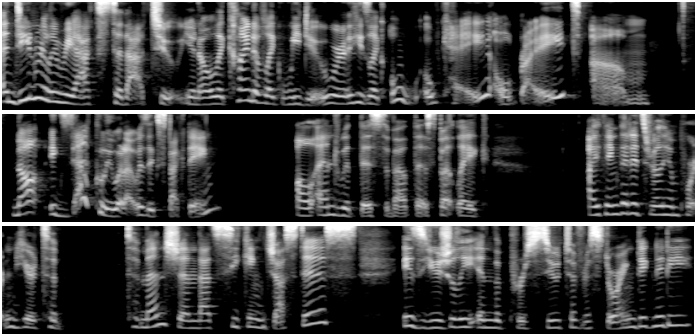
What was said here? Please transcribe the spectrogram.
And Dean really reacts to that too, you know, like kind of like we do, where he's like, oh, okay, all right. Um, not exactly what I was expecting. I'll end with this about this, but like, I think that it's really important here to to mention that seeking justice is usually in the pursuit of restoring dignity.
